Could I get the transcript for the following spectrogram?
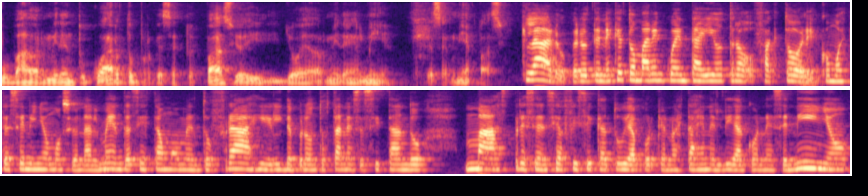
vos vas a dormir en tu cuarto porque ese es tu espacio y yo voy a dormir en el mío. Porque ese es mi espacio. Claro, pero tenés que tomar en cuenta ahí otros factores, como está ese niño emocionalmente, si está en un momento frágil, de pronto está necesitando más presencia física tuya porque no estás en el día con ese niño.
